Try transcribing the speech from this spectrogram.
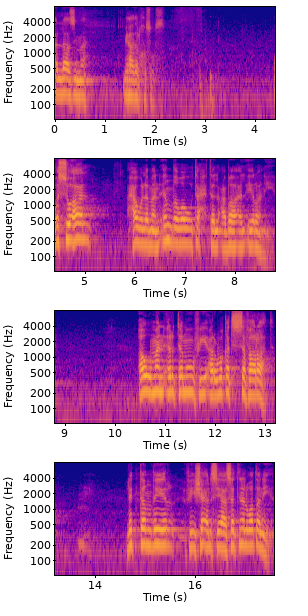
اللازمة بهذا الخصوص. والسؤال حول من انضووا تحت العباءة الإيرانية أو من ارتموا في أروقة السفارات للتنظير في شأن سياستنا الوطنية.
